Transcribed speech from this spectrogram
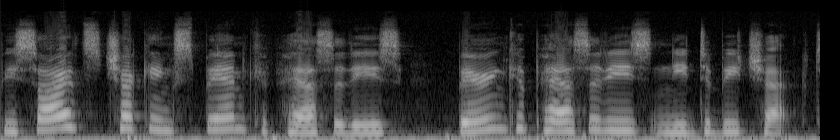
Besides checking span capacities, bearing capacities need to be checked.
